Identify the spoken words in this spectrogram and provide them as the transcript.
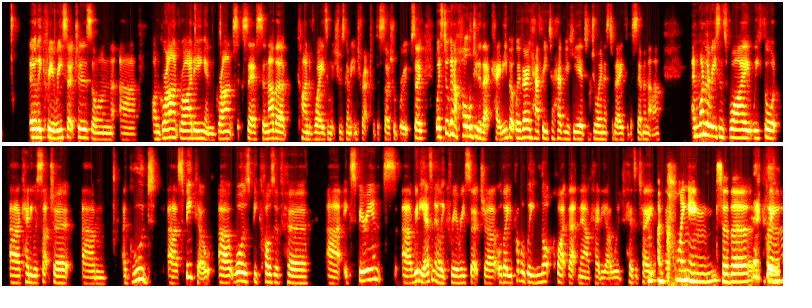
early career researchers on, uh, on grant writing and grant success and other kind of ways in which she was going to interact with the social group. So we're still going to hold you to that, Katie, but we're very happy to have you here to join us today for the seminar. And one of the reasons why we thought uh, Katie was such a, um, a good uh, speaker uh, was because of her uh, experience, uh, really as an early career researcher, although you're probably not quite that now, Katie, I would hesitate. I'm clinging to the, the,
